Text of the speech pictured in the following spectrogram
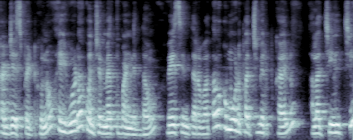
కట్ చేసి పెట్టుకున్నాం. అవి కూడా కొంచెం మెత్తబండిద్దాము వేసిన తర్వాత ఒక మూడు పచ్చిమిరపకాయలు అలా చీల్చి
